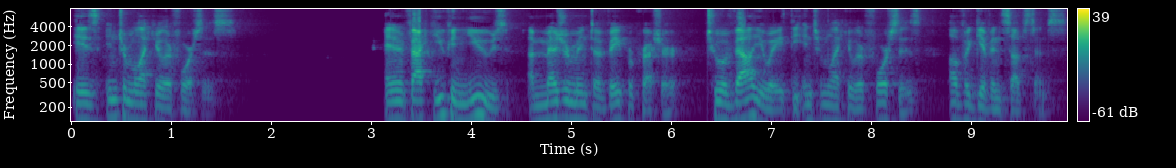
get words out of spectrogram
is intermolecular forces. And in fact, you can use a measurement of vapor pressure to evaluate the intermolecular forces of a given substance.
